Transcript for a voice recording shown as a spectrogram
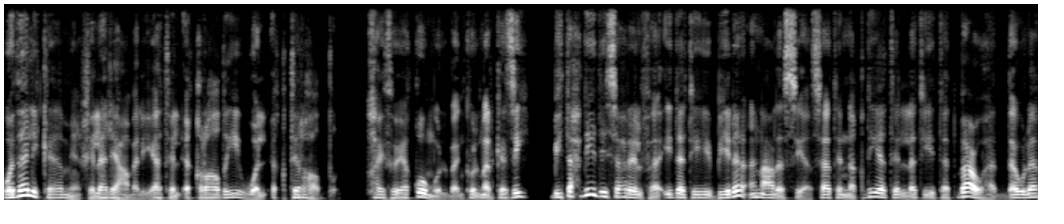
وذلك من خلال عمليات الإقراض والاقتراض حيث يقوم البنك المركزي بتحديد سعر الفائدة بناء على السياسات النقدية التي تتبعها الدولة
